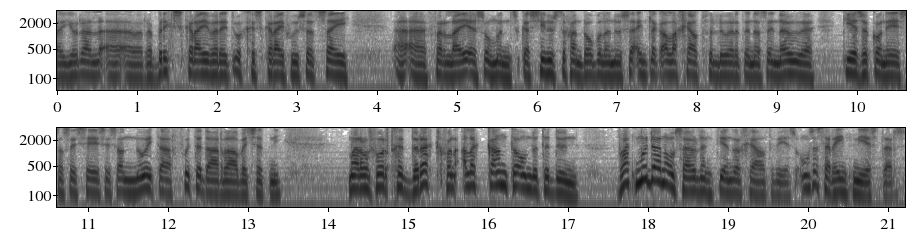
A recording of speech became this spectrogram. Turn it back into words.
uh, uh, uh rubriekskrywer het ook geskryf hoe dit sy uh uh verlei is om in kasinos te gaan dobbel en hoe sy eintlik al haar geld verloor het en as sy nou 'n uh, keuse kon hê, sal sy sê sy sal nooit haar voete daar daarby sit nie. Maar ons word gedruk van alle kante om dit te doen. Wat moet dan ons houding teenoor geld wees? Ons is rentmeesters.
